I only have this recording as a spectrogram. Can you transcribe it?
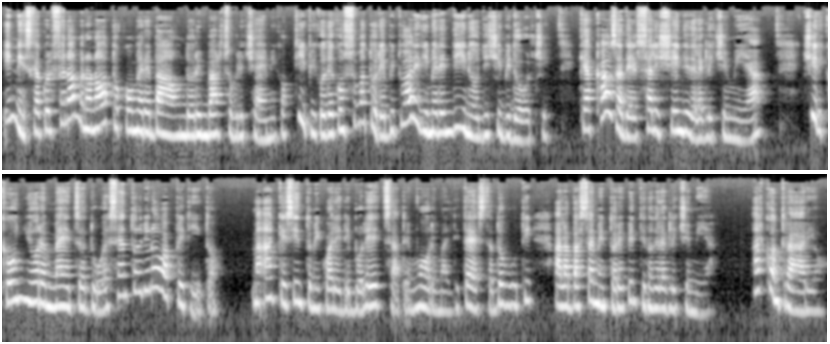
innesca quel fenomeno noto come rebound o rimbalzo glicemico, tipico dei consumatori abituali di merendine o di cibi dolci, che a causa del saliscendi della glicemia, circa ogni ora e mezza o due sentono di nuovo appetito, ma anche sintomi quali debolezza, tremori, mal di testa dovuti all'abbassamento repentino della glicemia. Al contrario,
